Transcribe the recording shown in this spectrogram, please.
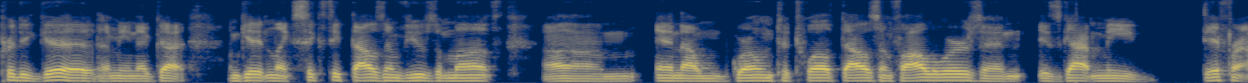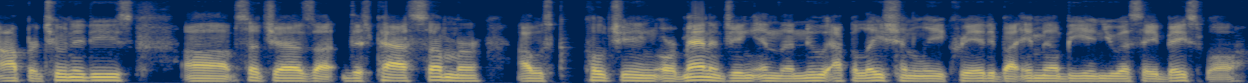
pretty good. I mean, I've got I'm getting like sixty thousand views a month, um, and I'm grown to twelve thousand followers, and it's got me different opportunities. Uh, such as uh, this past summer, I was coaching or managing in the new Appalachian League created by MLB and USA Baseball.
